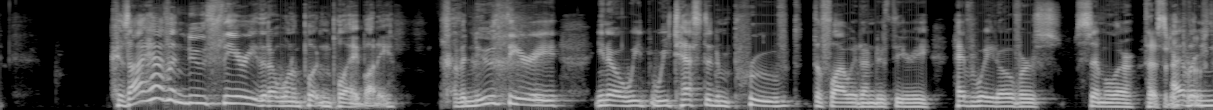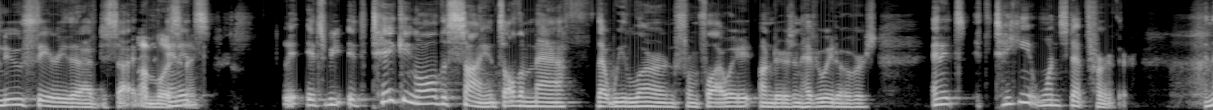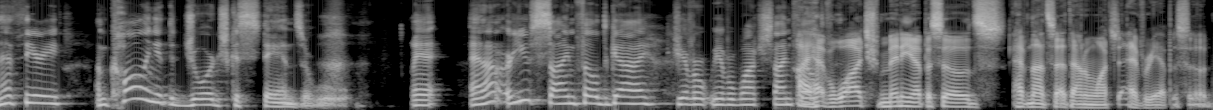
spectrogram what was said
Because I have a new theory that I want to put in play, buddy. I have a new theory you know, we we tested and proved the flyweight under theory. Heavyweight overs similar. Tested. I have proved. a new theory that I've decided. I'm listening. And it's it's it's taking all the science, all the math that we learned from flyweight unders and heavyweight overs, and it's it's taking it one step further. And that theory, I'm calling it the George Costanza rule. And and are you Seinfeld guy? Did you ever you ever watch Seinfeld? I have watched many episodes. Have not sat down and watched every episode.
